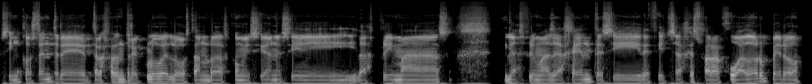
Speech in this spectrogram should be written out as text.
sin coste entre traspasos entre clubes, luego están las comisiones y, las primas y las primas de agentes y de fichajes para el jugador, pero,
